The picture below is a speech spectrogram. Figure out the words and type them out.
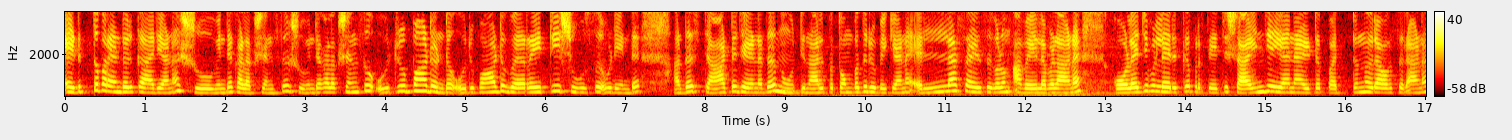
എടുത്തു പറയേണ്ട ഒരു കാര്യമാണ് ഷൂവിന്റെ കളക്ഷൻസ്. ഷൂവിന്റെ കളക്ഷൻസ് ഒരുപാടുണ്ട്. ഒരുപാട് വെറൈറ്റി ഷൂസ് ഇവിടെയുണ്ട്. അത് സ്റ്റാർട്ട് ചെയ്യണത് നൂറ്റി നാൽപ്പത്തൊമ്പത് രൂപയ്ക്കാണ്. എല്ലാ സൈസുകളും അവൈലബിൾ ആണ്. കോളേജ് പിള്ളേർക്ക് പ്രത്യേകിച്ച് ഷൈൻ ചെയ്യാനായിട്ട് പറ്റുന്ന ഒരു അവസരമാണ്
